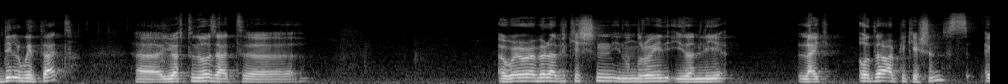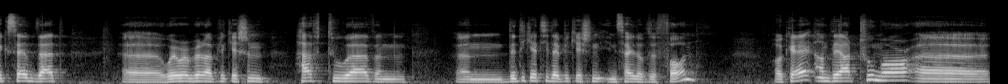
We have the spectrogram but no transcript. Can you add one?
deal with that? Uh, you have to know that uh, a wearable application in Android is only like other applications, except that uh, wearable application have to have an, an, dedicated application inside of the phone. Okay, and there are two more uh,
